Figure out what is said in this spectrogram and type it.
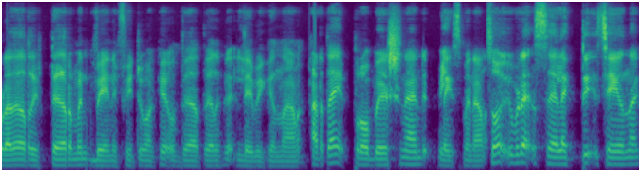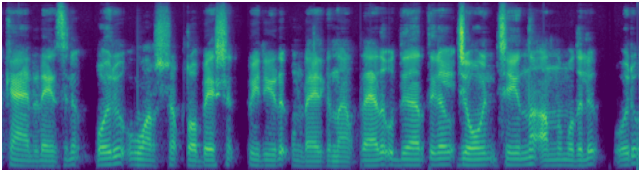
കൂടാതെ റിട്ടയർമെന്റ് ബെനിഫിറ്റും ഒക്കെ ഉദ്യോഗാർത്ഥികൾക്ക് ലഭിക്കുന്നതാണ്. അടുത്തായി പ്രൊബേഷൻ ആൻഡ് പ്ലേസ്മെന്റ് ആണ്. സോ ഇവിടെ സെലക്ട് ചെയ്യുന്ന കാൻഡിഡേറ്റ്സിന് ഒരു വർഷം പ്രൊബേഷൻ പീരീഡ് ഉണ്ടായിരിക്കുന്നതാണ്. അതായത് ഉദ്യോഗാർത്ഥികൾ ജോയിൻ ചെയ്യുന്ന അന്ന് മുതൽ ഒരു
